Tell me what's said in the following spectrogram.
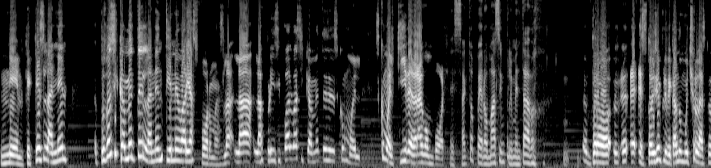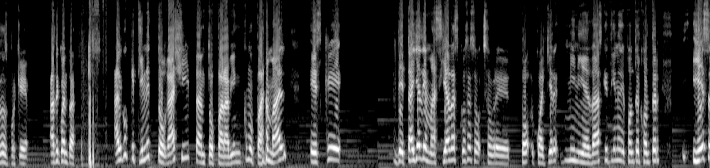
Nen. ¿Que ¿Qué es la Nen? Pues básicamente la Nen tiene varias formas. La, la, la principal básicamente es como el, es como el ki de Dragon Ball. Exacto, pero más implementado. Pero eh, eh, estoy simplificando mucho las cosas porque, haz de cuenta, algo que tiene Togashi, tanto para bien como para mal, es que detalla demasiadas cosas so- sobre cualquier miniedad que tiene de Hunter x Hunter. Y es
